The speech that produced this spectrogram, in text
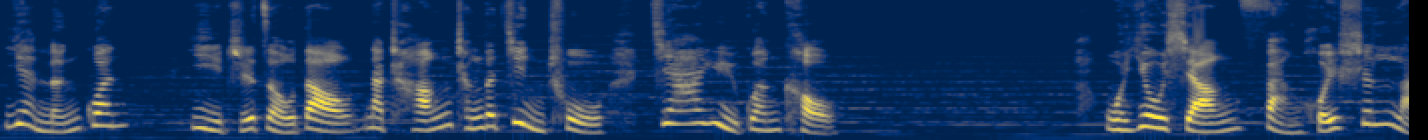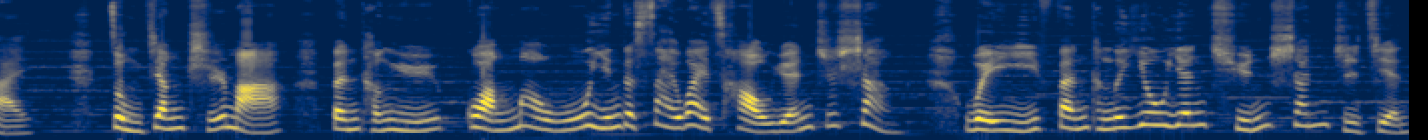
雁门关，一直走到那长城的近处嘉峪关口。我又想返回身来，纵将驰马，奔腾于广袤无垠的塞外草原之上，逶迤翻腾的幽烟群山之间。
